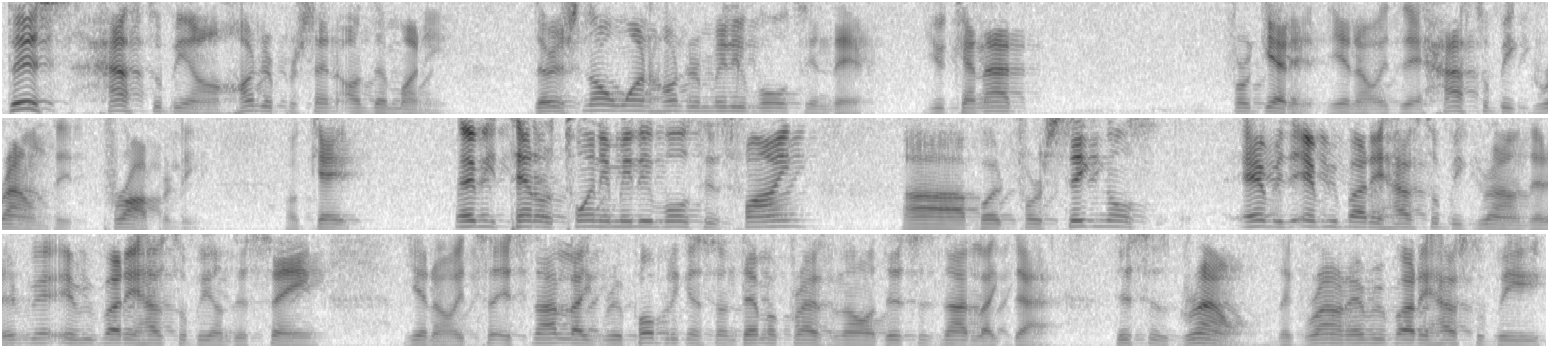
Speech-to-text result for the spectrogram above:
this has to be 100% on the money. There's no 100 millivolts in there. You cannot forget it. You know, it, it has to be grounded properly. Okay, maybe 10 or 20 millivolts is fine, uh, but for signals, every everybody has to be grounded. Every, everybody has to be on the same. You know, it's it's not like Republicans and Democrats. No, this is not like that. This is ground. The ground. Everybody has to be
